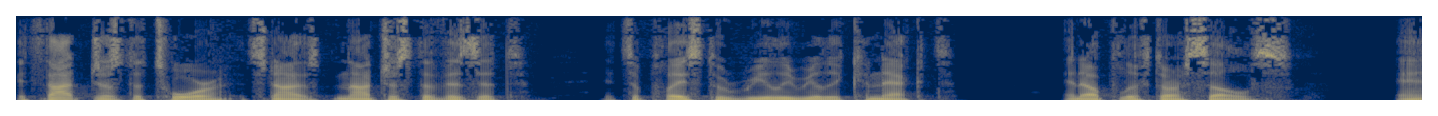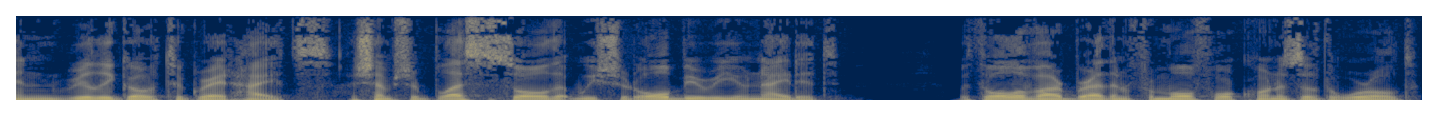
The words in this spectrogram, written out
it's not just a tour. It's not, not just a visit. It's a place to really, really connect and uplift ourselves and really go to great heights. Hashem should bless us all that we should all be reunited with all of our brethren from all four corners of the world.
